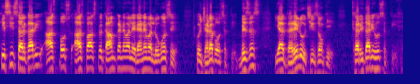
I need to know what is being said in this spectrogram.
किसी सरकारी आसपास आसपास पे काम करने वाले, रहने वाले लोगों से कोई झड़प हो सकती है। बिज़नेस या घरेलू चीज़ों की खरीदारी हो सकती है।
